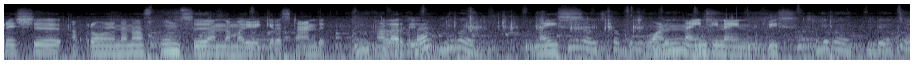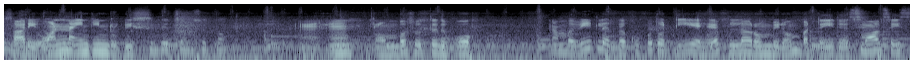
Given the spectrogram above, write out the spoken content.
ப்ரெஷ்ஷு அப்புறம் என்னென்னா ஸ்பூன்ஸு அந்த மாதிரி வைக்கிற ஸ்டாண்டு நல்லா இருக்குல்ல? Nice one ninety nine rupees sorry one nineteen rupees ம். ரொம்ப சுற்றுது போ நம்ம வீட்டில் இருக்க குப்பை தொட்டியே ஃபுல்லாக ரொம்பிடும். பட் இது ஸ்மால் சைஸ்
